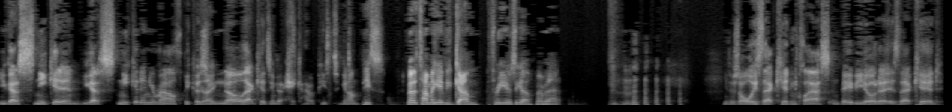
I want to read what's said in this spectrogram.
You got to sneak it in. You got to sneak it in your mouth because You're you know that kid's gonna be like, "Hey, can I have a piece of gum?" Piece. Remember the time I gave you gum three years ago? Remember that? Mhm. There's always that kid in class, and Baby Yoda is that kid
